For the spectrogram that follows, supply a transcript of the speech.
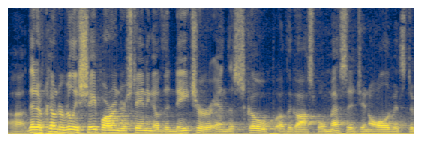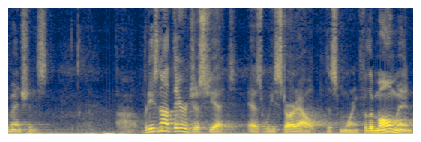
uh, that have come to really shape our understanding of the nature and the scope of the gospel message in all of its dimensions. Uh, but he's not there just yet as we start out this morning. For the moment,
